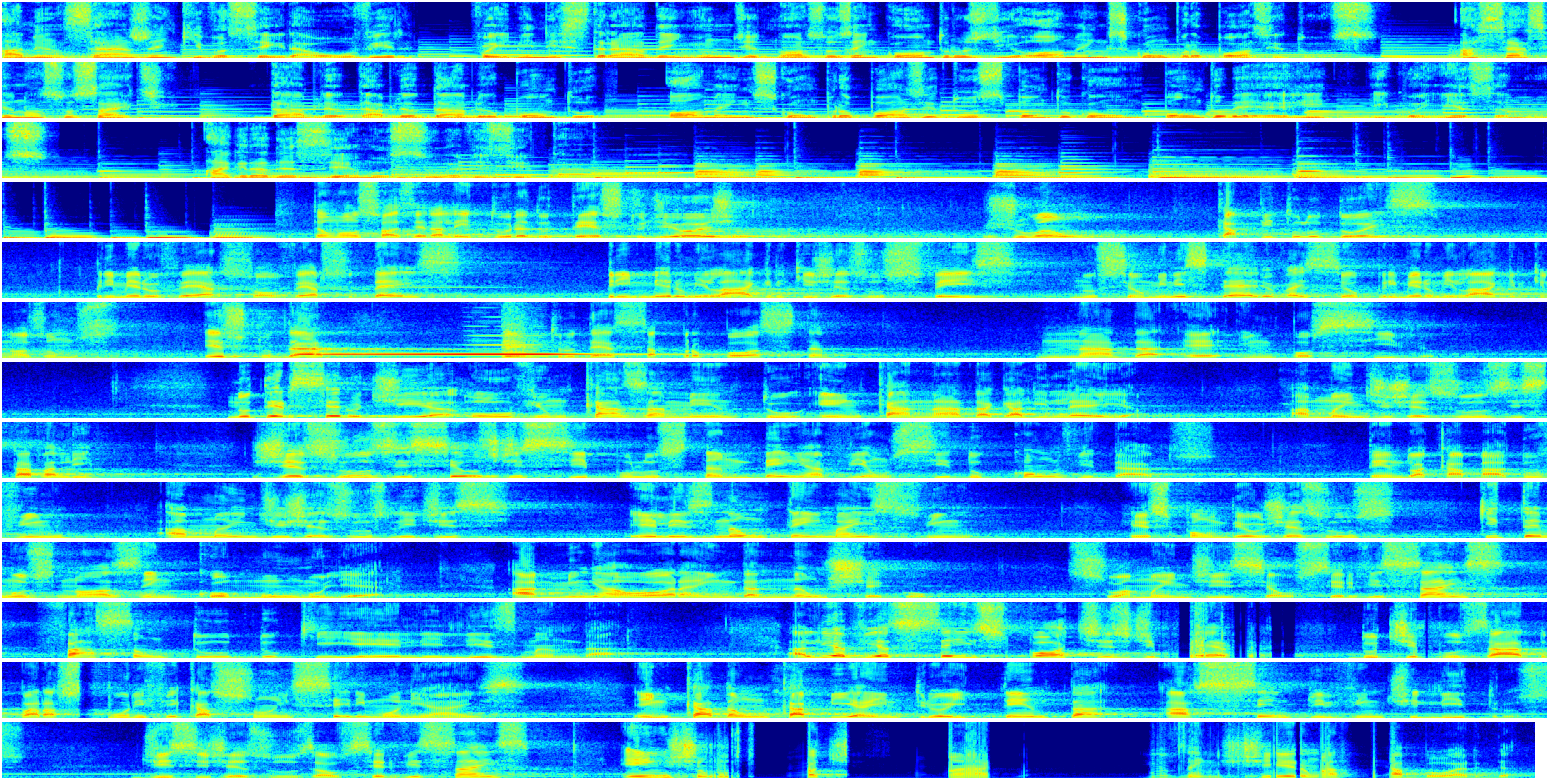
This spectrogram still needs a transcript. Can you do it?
A mensagem que você irá ouvir foi ministrada em um de nossos encontros de Homens com Propósitos. Acesse nosso site www.homenscompropósitos.com.br e conheça-nos. Agradecemos sua visita. Então vamos fazer a leitura do texto de hoje, João capítulo 2, primeiro verso ao verso 10. Primeiro milagre que Jesus fez no seu ministério vai ser o primeiro milagre que nós vamos estudar dentro dessa proposta. Nada é impossível. No terceiro dia houve um casamento em Caná da Galileia. A mãe de Jesus estava ali. Jesus e seus discípulos também haviam sido convidados. Tendo acabado o vinho, a mãe de Jesus lhe disse: Eles não têm mais vinho. Respondeu Jesus: Que temos nós em comum, mulher? A minha hora ainda não chegou. Sua mãe disse aos serviçais: Façam tudo o que ele lhes mandar. Ali havia seis potes de pedra do tipo usado para as purificações cerimoniais. Em cada um cabia entre 80 a 120 litros. Disse Jesus aos serviçais: Encham os potes com água. E os encheram até a borda.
